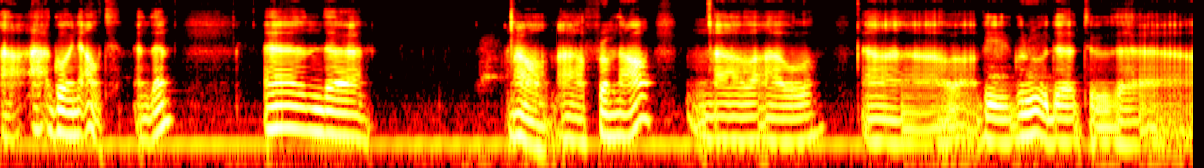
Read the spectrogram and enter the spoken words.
uh, going out, and then and uh, oh, uh, from now I will uh, be glued to the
